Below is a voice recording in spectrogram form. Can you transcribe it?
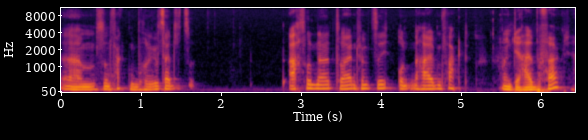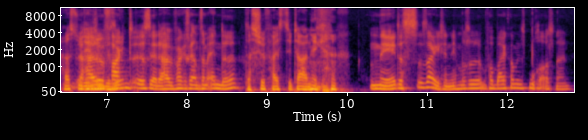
Ähm, so ein Faktenbuch. Da gibt es halt 852 und einen halben Fakt. Und der halbe Fakt? Hast du Der den halbe schon gesehen? Fakt ist, ja, der halbe Fakt ist ganz am Ende. Das Schiff heißt Titanic. Nee, das sage ich nicht. Ich muss vorbeikommen und das Buch ausleihen.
